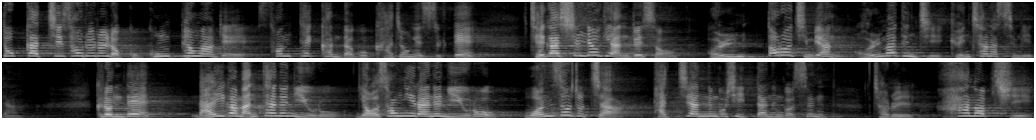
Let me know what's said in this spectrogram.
똑같이 서류를 넣고 공평하게 선택한다고 가정했을 때 제가 실력이 안 돼서 떨어지면 얼마든지 괜찮았습니다. 그런데 나이가 많다는 이유로 여성이라는 이유로 원서조차 받지 않는 곳이 있다는 것은 저를 한없이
